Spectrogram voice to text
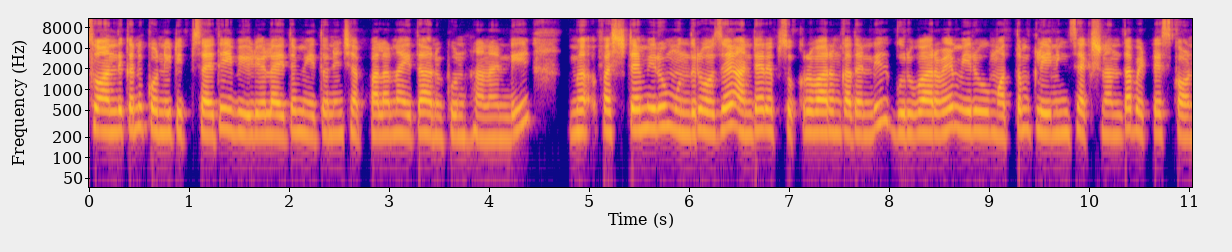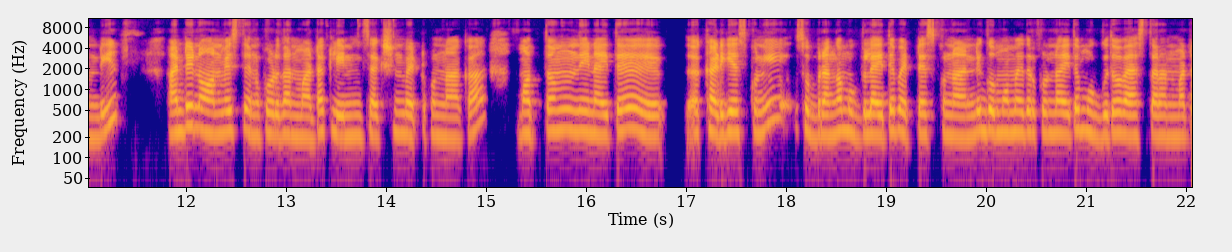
సో, అందుకని కొన్ని టిప్స్ అయితే ఈ వీడియోలో అయితే మీతో నేను చెప్పాలని అయితే అనుకుంటున్నానండి. ఫస్ట్ టైం మీరు ముందు రోజే అంటే రేపు శుక్రవారం కదండి గురువారమే మీరు మొత్తం క్లీనింగ్ సెక్షన్ అంతా పెట్టేసుకోండి. అంటే నాన్ వెజ్ తినకూడదనమాట క్లీనింగ్ సెక్షన్ పెట్టుకున్నాక. మొత్తం నేనైతే కడిగేసుకొని శుభ్రంగా ముగ్గులు అయితే పెట్టేసుకున్నానండి. గుమ్మం ఎదురుగుండా అయితే ముగ్గుతో వేస్తానమాట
